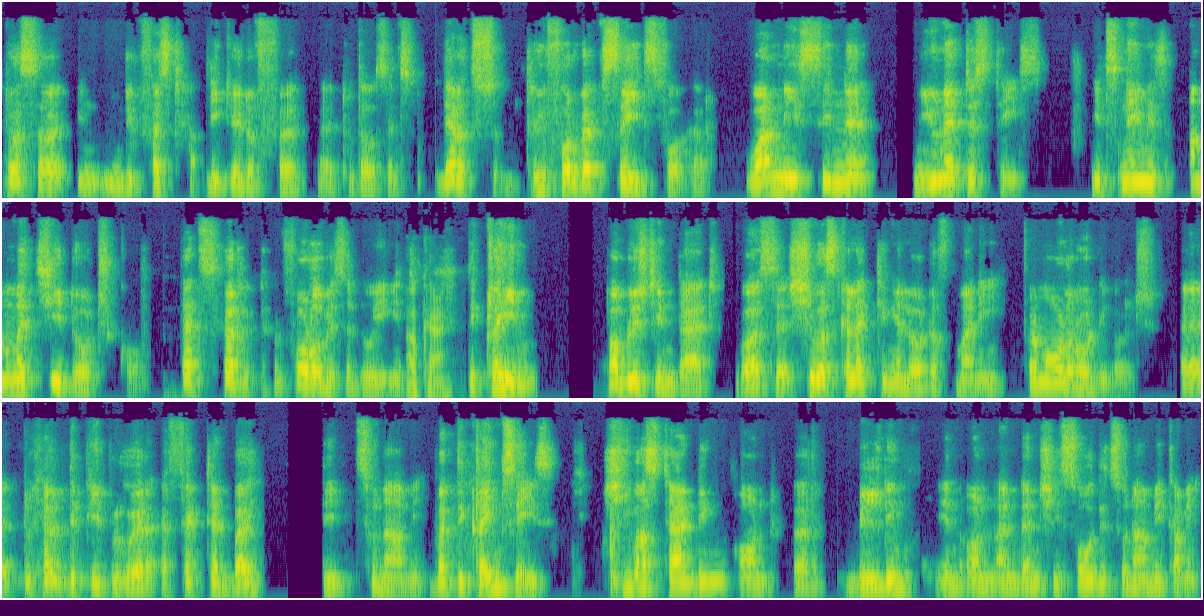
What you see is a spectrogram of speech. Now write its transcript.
It was uh, in, in the first decade of uh, uh, 2000s. There are three, four websites for her. One is in uh, United States. Its name is amachi.com. That's her, her followers are doing it Okay. the claim published in that was uh, she was collecting a lot of money from all around the world uh, to help the people who were affected by the tsunami. But the claim says she was standing on her building in on, and then she saw the tsunami coming,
